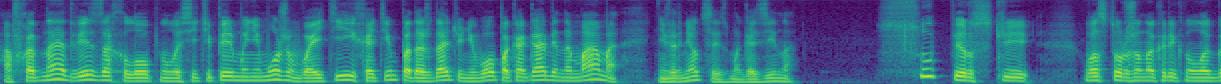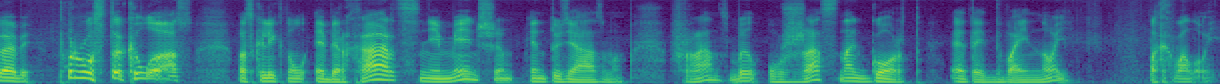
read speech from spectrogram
а входная дверь захлопнулась, и теперь мы не можем войти и хотим подождать у него, пока Габина мама не вернется из магазина. «Суперски!» — восторженно крикнула Габи. «Просто класс!» — воскликнул Эберхард с не меньшим энтузиазмом. Франц был ужасно горд этой двойной похвалой.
